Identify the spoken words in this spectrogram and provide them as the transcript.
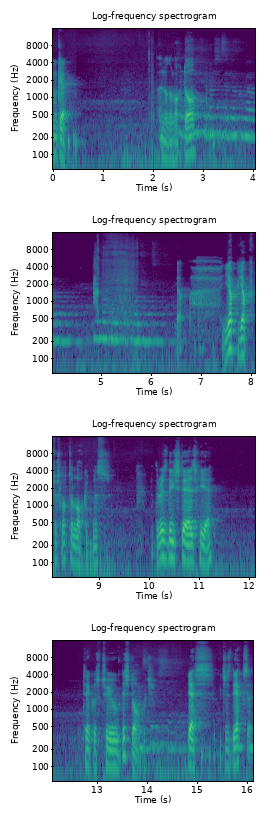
Okay. Another locked door. Yep. Yep, yep, just lots of lockedness. But there is these stairs here. Take us to this door, which, yes, which is the exit.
